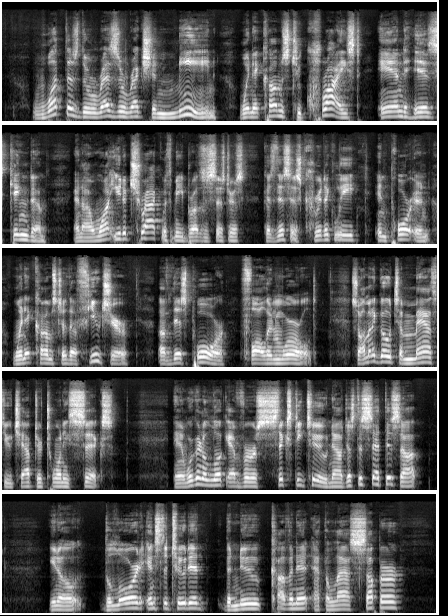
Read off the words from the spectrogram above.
what does the resurrection mean when it comes to Christ and his kingdom? And I want you to track with me, brothers and sisters, because this is critically important when it comes to the future of this poor fallen world. So I'm going to go to Matthew chapter 26, and we're going to look at verse 62. Now, just to set this up, you know, the Lord instituted the new covenant at the Last Supper.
